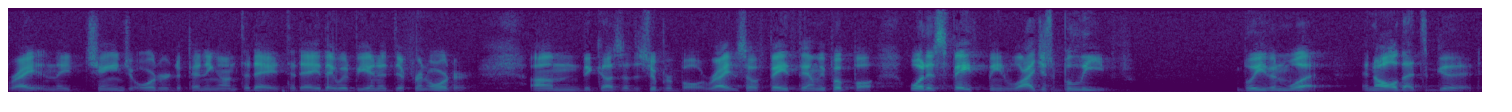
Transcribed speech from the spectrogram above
right? And they change order depending on today. Today they would be in a different order um, because of the Super Bowl, right? So faith, family, football. What does faith mean? Well, I just believe. Believe in what? And all that's good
